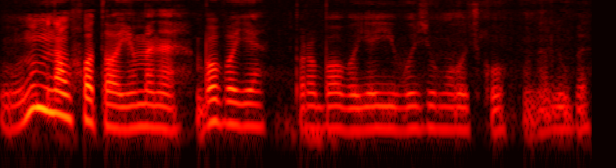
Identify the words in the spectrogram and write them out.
Ну, нам вистачає. У мене баба є, прабаба, я їй возю молочко, вона любить.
